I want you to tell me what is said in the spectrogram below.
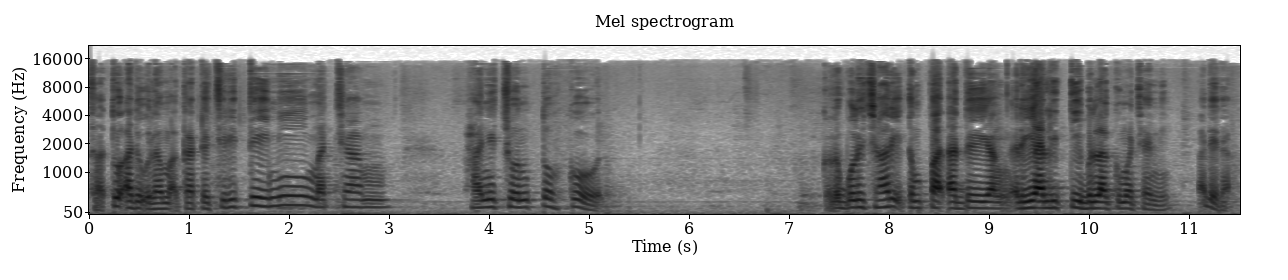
Satu ada ulama kata cerita ini macam hanya contoh kot. Kalau boleh cari tempat ada yang realiti berlaku macam ni, ada tak?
